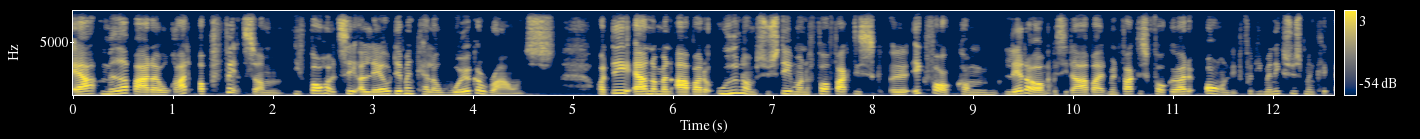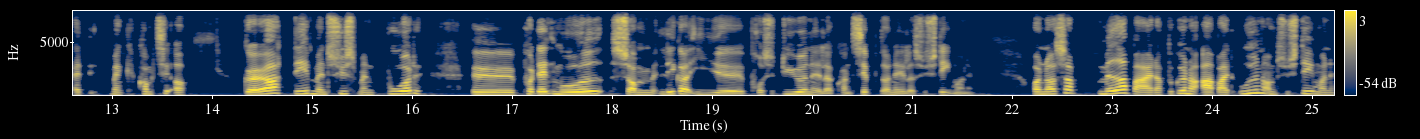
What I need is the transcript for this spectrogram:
er medarbejdere jo ret opfindsomme i forhold til at lave det, man kalder workarounds. Og det er, når man arbejder udenom systemerne, for faktisk, øh, ikke for at komme lettere om med sit arbejde, men faktisk for at gøre det ordentligt, fordi man ikke synes, man kan, at man kan komme til at gøre det, man synes, man burde, øh, på den måde, som ligger i øh, procedurerne, eller koncepterne, eller systemerne. Og når så medarbejdere begynder at arbejde udenom systemerne,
